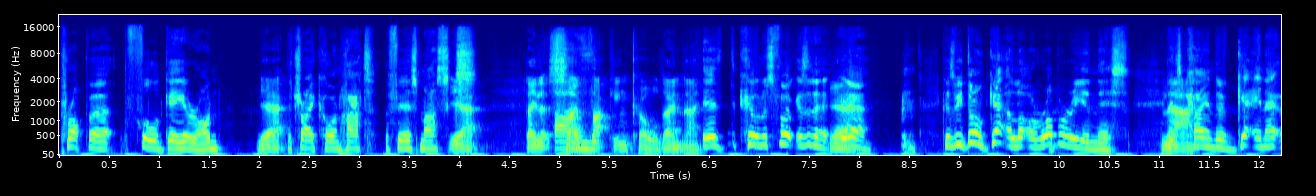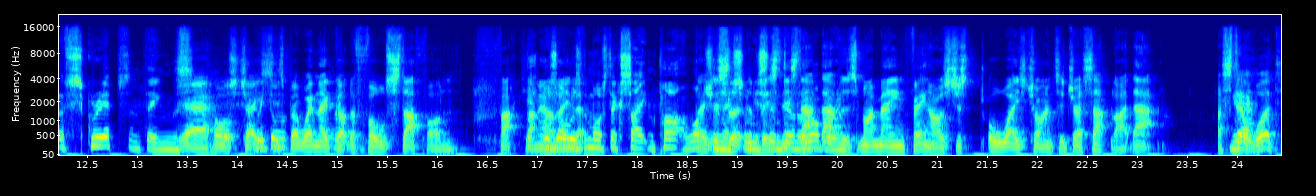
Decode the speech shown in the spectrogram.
proper full gear on, Yeah. the tricorn hat, the face masks. Yeah. They look so fucking cool, don't they? It's cool as fuck, isn't it? Yeah. Because we don't get a lot of robbery in this. Nah. It's kind of getting out of scripts and things. Yeah, horse chases. But when they've got the full stuff on, fucking That hell, was always look, the most exciting part of watching this look when the you're business. doing a That, that was my main thing. I was just always trying to dress up like that. I still Yeah. would.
